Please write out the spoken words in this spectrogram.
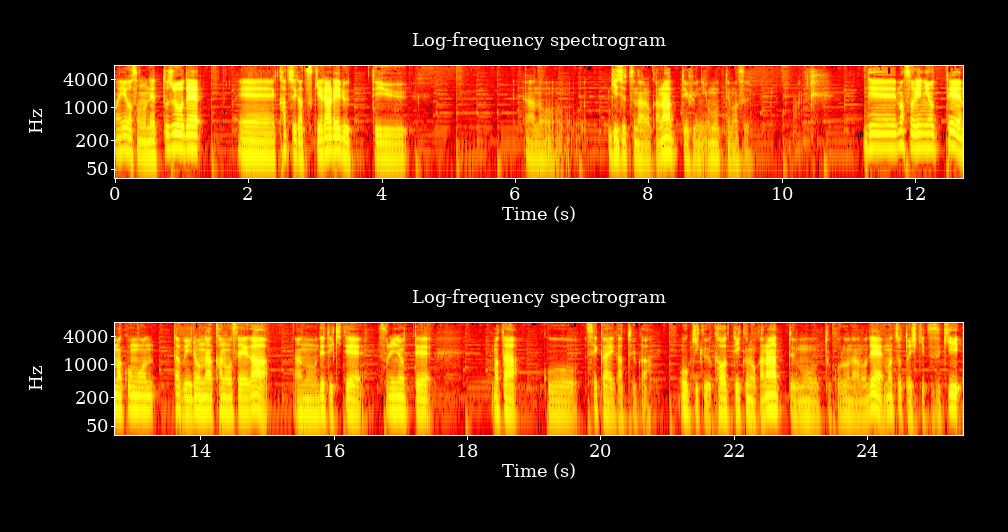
まあ、要はそのネット上で、えー、価値がつけられるっていうあの技術なのかなっていうふうに思ってます。でまあそれによって、まあ、今後多分いろんな可能性があの出てきてそれによってまたこう世界がというか大きく変わっていくのかなって思うところなので、まあ、ちょっと引き続き、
